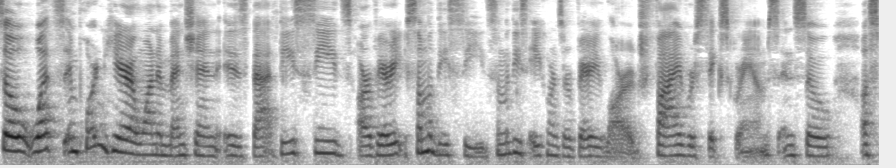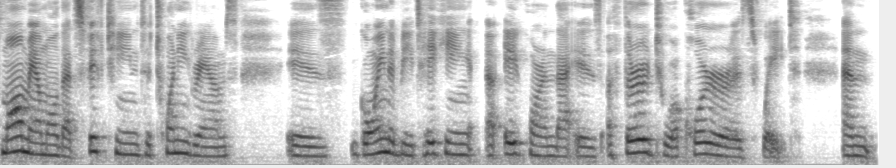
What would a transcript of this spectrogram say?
So what's important here I want to mention is that these seeds are very, some of these seeds, some of these acorns are very large, five or six grams. And so a small mammal that's 15 to 20 grams is going to be taking an acorn that is a third to a quarter of its weight. And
